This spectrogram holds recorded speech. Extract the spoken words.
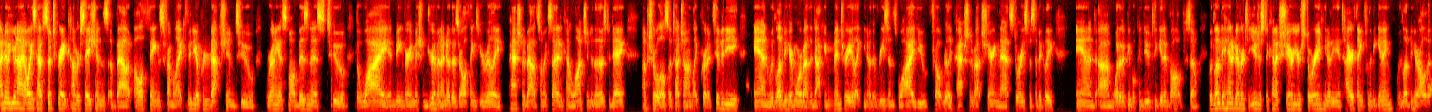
I know you and I always have such great conversations about all things from like video production to running a small business to the why and being very mission driven. I know those are all things you're really passionate about, so I'm excited to kind of launch into those today. I'm sure we'll also touch on like productivity and would love to hear more about the documentary, like, you know, the reasons why you felt really passionate about sharing that story specifically and um, what other people can do to get involved. So we'd love to hand it over to you just to kind of share your story, you know, the entire thing from the beginning. We'd love to hear all of it.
